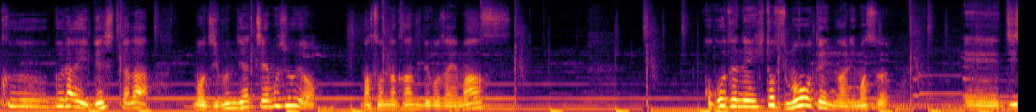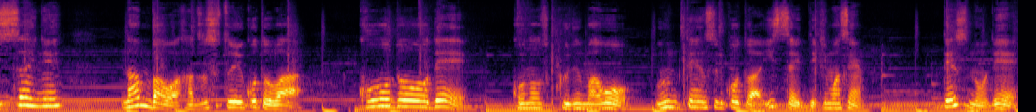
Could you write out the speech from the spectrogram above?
録ぐらいでしたら、もう自分でやっちゃいましょうよ。まあそんな感じでございます。ここでね、一つ盲点があります。えー、実際ね、ナンバーを外すということは、行動でこの車を運転することは一切できません。ですので、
